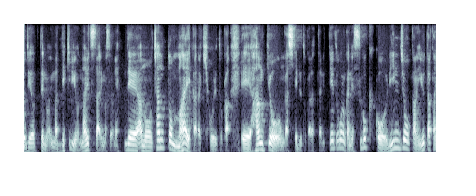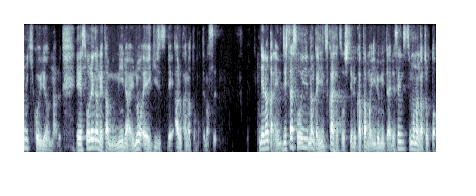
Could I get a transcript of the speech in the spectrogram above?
ーディオっていうのは今できるようになりつつありますよね。で、あの、ちゃんと前から聞こえるとか、え、反響音がしてるとかだったりっていうところがね、すごくこう臨場感豊かに聞こえるようになる。え、それがね、多分未来の、え技術であるかなと思ってます。で、なんかね、実際そういうなんか技術開発をしてる方もいるみたいで、先日もなんかちょっと、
